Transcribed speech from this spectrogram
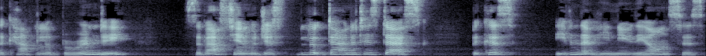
the capital of Burundi, Sebastian would just look down at his desk because, even though he knew the answers,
